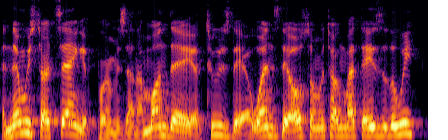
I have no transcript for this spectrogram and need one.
And then we start saying if Purim is on a Monday, a Tuesday, a Wednesday, also we're talking about days of the week.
